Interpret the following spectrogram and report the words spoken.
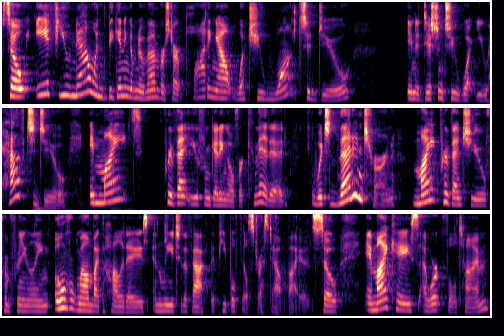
So, if you now in the beginning of November start plotting out what you want to do in addition to what you have to do, it might prevent you from getting overcommitted, which then in turn might prevent you from feeling overwhelmed by the holidays and lead to the fact that people feel stressed out by it. So, in my case, I work full time.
